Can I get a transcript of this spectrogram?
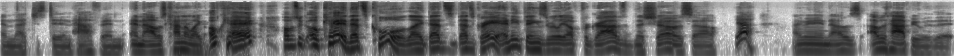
and that just didn't happen and i was kind of like okay i was like okay that's cool like that's that's great anything's really up for grabs in the show so yeah i mean i was i was happy with it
